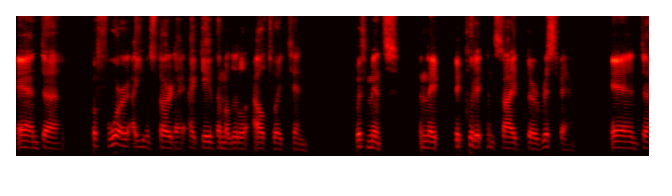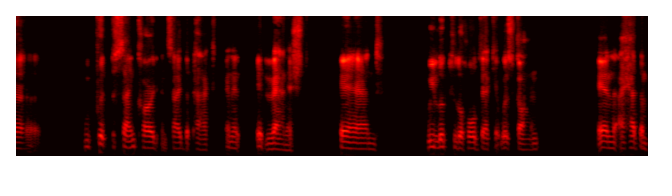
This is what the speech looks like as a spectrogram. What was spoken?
and uh, before I even started, I, I gave them a little Altoid tin with mints, and they they put it inside their wristband, and uh, we put the sign card inside the pack, and it it vanished. And we looked through the whole deck; it was gone. And I had them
